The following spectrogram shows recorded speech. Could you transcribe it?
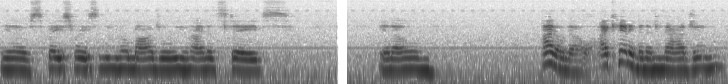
You know, Space Race Lunar Module, United States. You know, I don't know. I can't even imagine,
